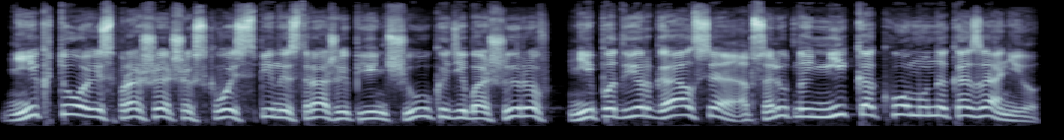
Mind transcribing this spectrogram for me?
Никто из прошедших сквозь спины стражей Пьянчук и Дебаширов не подвергался абсолютно никакому наказанию,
